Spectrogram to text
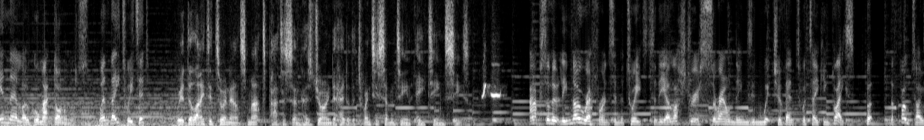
in their local McDonald's when they tweeted, We're delighted to announce Matt Patterson has joined ahead of the 2017 18 season. Absolutely no reference in the tweet to the illustrious surroundings in which events were taking place, but the photo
